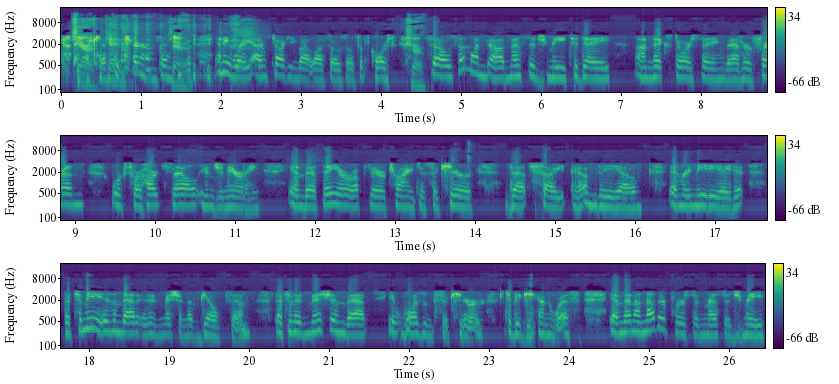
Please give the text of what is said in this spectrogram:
Karen. I Karen. Thank Karen. you. Anyway, I'm talking about Los Osos, of course. Sure. So someone uh, messaged me today on Nextdoor saying that her friend works for Hartzell Engineering and that they are up there trying to secure that site and the um, and remediate it. But to me, isn't that an admission of guilt? Then that's an admission that it wasn't secure to begin with. And then another person messaged me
